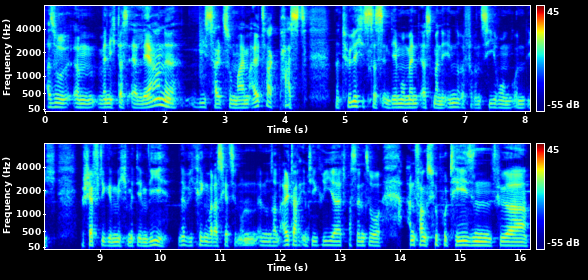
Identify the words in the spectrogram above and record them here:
also ähm, wenn ich das erlerne, wie es halt zu meinem Alltag passt, natürlich ist das in dem Moment erstmal eine Innenreferenzierung und ich beschäftige mich mit dem Wie. Ne, wie kriegen wir das jetzt in, in unseren Alltag integriert? Was sind so Anfangshypothesen für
